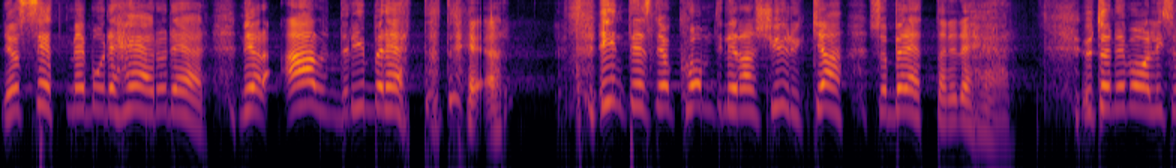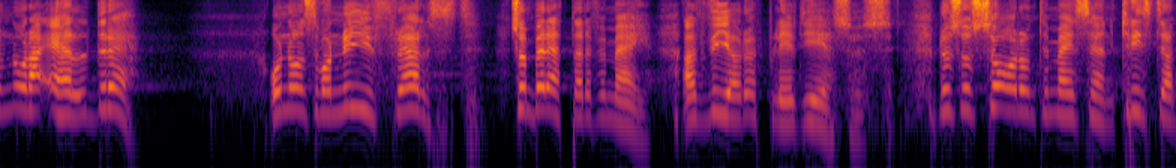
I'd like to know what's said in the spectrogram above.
ni har sett mig både här och där. Ni har aldrig berättat det här. Inte ens när jag kom till er kyrka så berättade ni det här. Utan det var liksom några äldre och någon som var nyfrälst som berättade för mig att vi har upplevt Jesus. Då så sa de till mig sen, Christian,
